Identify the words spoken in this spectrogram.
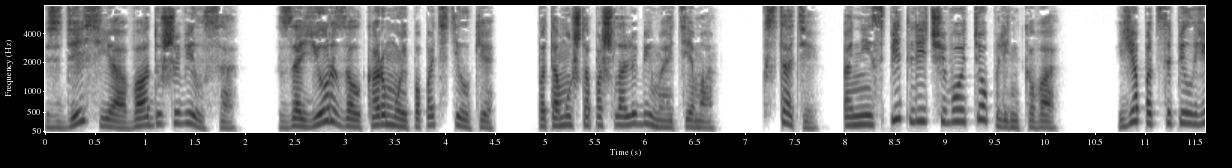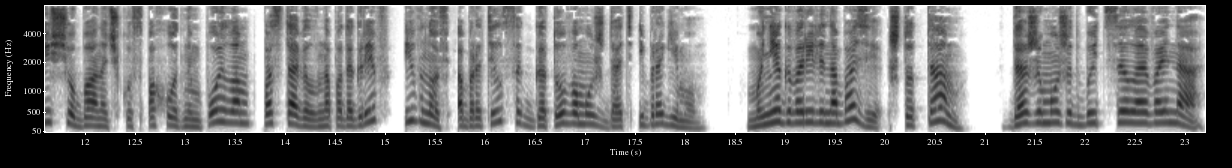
Здесь я воодушевился, заерзал кормой по подстилке, потому что пошла любимая тема. Кстати, а не спит ли чего тепленького? Я подцепил еще баночку с походным пойлом, поставил на подогрев и вновь обратился к готовому ждать Ибрагиму. Мне говорили на базе, что там даже может быть целая война,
